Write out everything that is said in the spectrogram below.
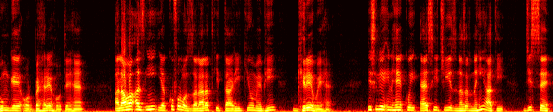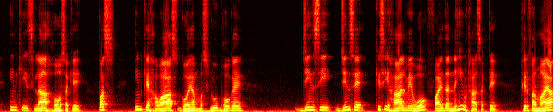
گنگے اور بہرے ہوتے ہیں۔ علاوہ ازیں یا کفر و ضلالت کی تاریکیوں میں بھی گھرے ہوئے ہیں۔ اس لیے انہیں کوئی ایسی چیز نظر نہیں آتی جس سے ان کی اصلاح ہو سکے۔ پس ان کے حواس گویا مصلوب ہو گئے۔ جن سی جن سے کسی حال میں وہ فائدہ نہیں اٹھا سکتے۔ پھر فرمایا،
